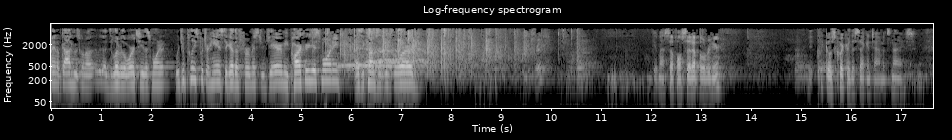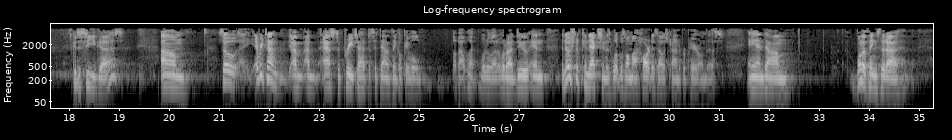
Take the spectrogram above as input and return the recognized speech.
man of God who's going to deliver the word to you this morning. Would you please put your hands together for Mr. Jeremy Parker this morning as he comes and gives the word? Get myself all set up over here. It goes quicker the second time. It's nice. It's good to see you guys. Um, so every time I'm, I'm asked to preach, I have to sit down and think, okay, well, about what? What do I, what do I do? And the notion of connection is what was on my heart as I was trying to prepare on this. And um, one of the things that I,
